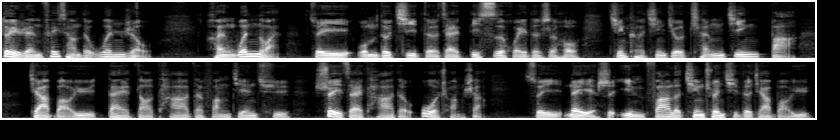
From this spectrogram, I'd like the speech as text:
对人非常的温柔，很温暖，所以我们都记得在第四回的时候，秦可卿就曾经把贾宝玉带到他的房间去，睡在他的卧床上，所以那也是引发了青春期的贾宝玉。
